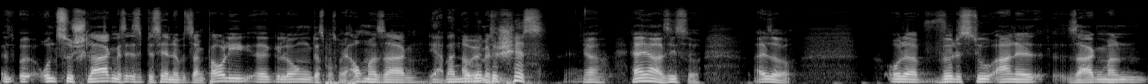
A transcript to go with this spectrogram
Äh, Uns zu schlagen, das ist bisher nur mit St. Pauli äh, gelungen, das muss man ja auch mal sagen. Ja, aber nur wir mit müssen- Beschiss. Ja, ja, ja, siehst du. Also, oder würdest du, Arne, sagen, man,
